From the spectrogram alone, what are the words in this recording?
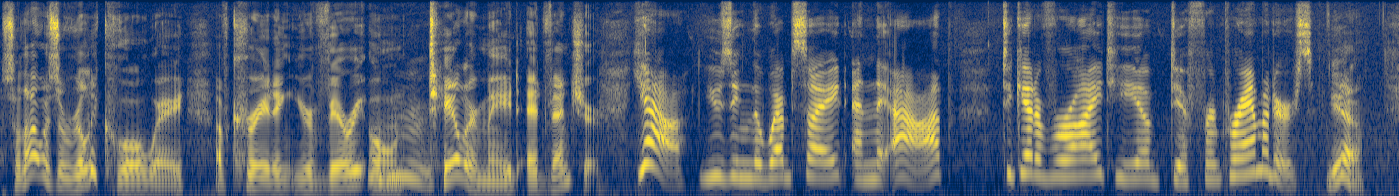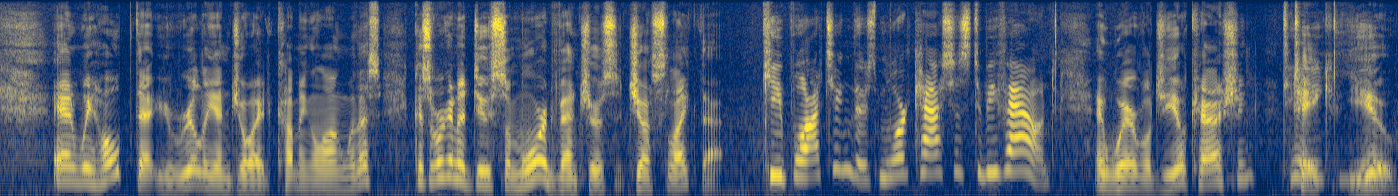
So that was a really cool way of creating your very own mm-hmm. tailor-made adventure. Yeah, using the website and the app to get a variety of different parameters. Yeah. And we hope that you really enjoyed coming along with us because we're going to do some more adventures just like that. Keep watching, there's more caches to be found. And where will geocaching Take you?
